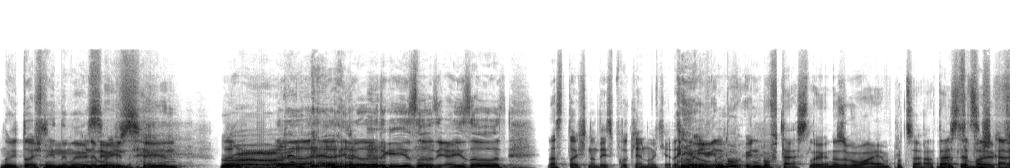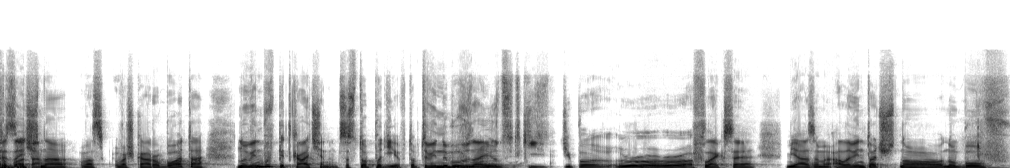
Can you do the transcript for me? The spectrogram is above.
Ну і точно, і не мився Не мився він. Так. Такий, Ісус, я Ісус. Нас точно десь проклянуть. Ну, він був, він був Теслою, не забуваємо про це. А Тесла це фізична важка робота. Ну, він був підкаченим, це 100 подів. Тобто він не був, знаєш, такий, типу, флекси м'язами, але він точно ну, був.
